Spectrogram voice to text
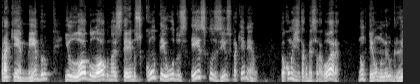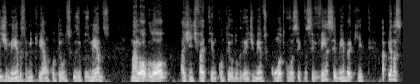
para quem é membro e logo, logo nós teremos conteúdos exclusivos para quem é membro. Então, como a gente está começando agora, não tem um número grande de membros para mim criar um conteúdo exclusivo para os membros. Mas logo, logo, a gente vai ter um conteúdo grande de membros. Conto com você que você venha ser membro aqui. Apenas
